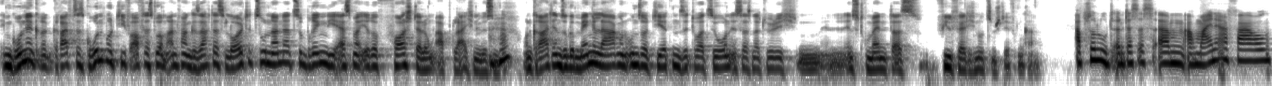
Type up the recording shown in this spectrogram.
im Grunde greift das Grundmotiv auf, dass du am Anfang gesagt hast, Leute zueinander zu bringen, die erstmal ihre Vorstellung abgleichen müssen. Mhm. Und gerade in so Gemengelagen und unsortierten Situationen ist das natürlich ein Instrument, das vielfältig Nutzen stiften kann. Absolut. Und das ist ähm, auch meine Erfahrung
